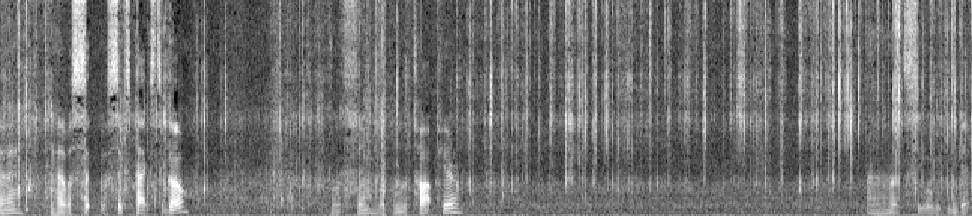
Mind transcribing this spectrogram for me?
Okay, we have a six, six packs to go. Let's see, go from the top here. And let's see what we can get.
